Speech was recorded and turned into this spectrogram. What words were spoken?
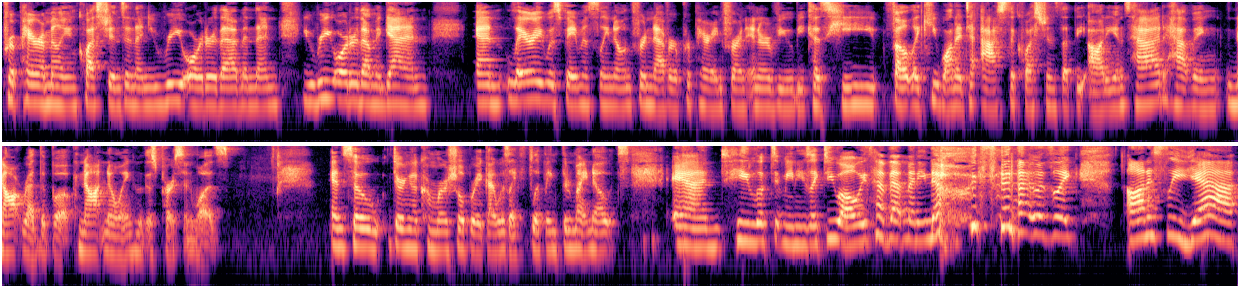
prepare a million questions and then you reorder them and then you reorder them again. And Larry was famously known for never preparing for an interview because he felt like he wanted to ask the questions that the audience had, having not read the book, not knowing who this person was. And so during a commercial break, I was like flipping through my notes and he looked at me and he's like, Do you always have that many notes? and I was like, honestly, yeah.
